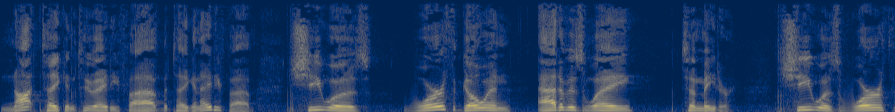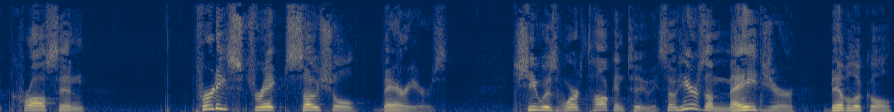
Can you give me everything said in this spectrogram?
not taking 285, but taking 85. She was worth going out of his way to meet her. She was worth crossing pretty strict social barriers. She was worth talking to. So here's a major biblical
